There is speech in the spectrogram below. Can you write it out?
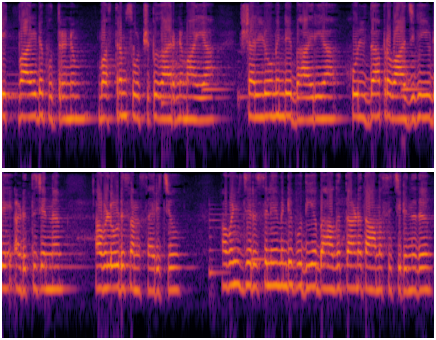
തിക്വായുടെ പുത്രനും വസ്ത്രം സൂക്ഷിപ്പുകാരനുമായ ഷല്ലൂമിന്റെ ഭാര്യ ഹുൽദ പ്രവാചികയുടെ അടുത്തു ചെന്ന് അവളോട് സംസാരിച്ചു. അവൾ ജെറുസലേമിന്റെ പുതിയ ഭാഗത്താണ് താമസിച്ചിരുന്നത്.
